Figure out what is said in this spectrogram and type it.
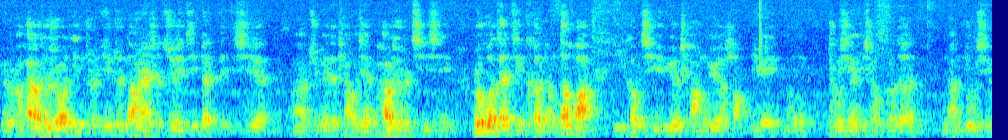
比如说，还有就是说音准，音准当然是最基本的一些呃具备的条件。还有就是气息，如果在尽可能的话，一口气越长越好，因为能凸显一首歌的难度性。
